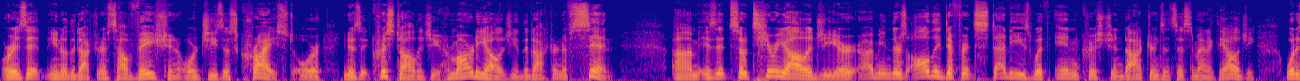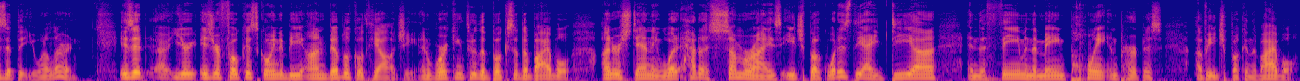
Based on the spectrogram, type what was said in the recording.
Or is it, you know, the doctrine of salvation or Jesus Christ? Or, you know, is it Christology, hamartiology, the doctrine of sin? Um, is it soteriology? Or, I mean, there's all the different studies within Christian doctrines and systematic theology. What is it that you want to learn? Is it uh, your is your focus going to be on biblical theology and working through the books of the Bible, understanding what how to summarize each book? What is the idea and the theme and the main point and purpose of each book in the Bible?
